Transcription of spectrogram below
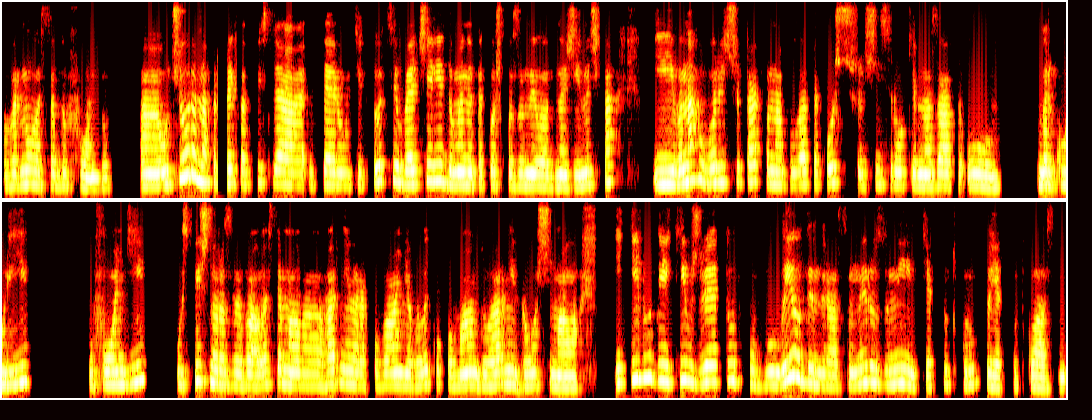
повернулася до фонду. Учора, наприклад, після ітеру у Тіктоці ввечері до мене також позвонила одна жіночка, і вона говорить, що так, вона була також 6 років назад у Меркурії, у фонді, успішно розвивалася, мала гарні нарахування, велику команду, гарні гроші мала. І ті люди, які вже тут побули один раз, вони розуміють, як тут круто, як тут класно,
